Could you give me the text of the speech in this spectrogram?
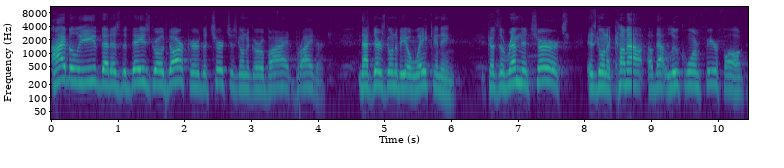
I believe that as the days grow darker, the church is going to grow brighter. And that there's going to be awakening because the remnant church is going to come out of that lukewarm fear fog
